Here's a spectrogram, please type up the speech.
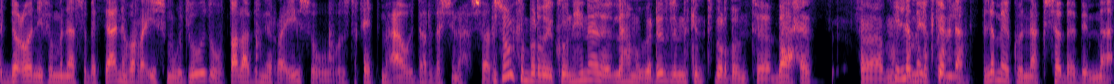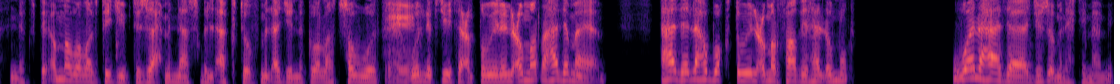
دعوني في مناسبة ثانية والرئيس موجود وطلبني الرئيس والتقيت معه ودردشنا حسون بس ممكن برضو يكون هنا لها مبرر لأنك أنت برضو أنت باحث فمهتم إنك يكون تفهم. لما يكون هناك سبب ما إنك بت... أما والله بتجي بتزاحم الناس بالأكتف من أجل إنك والله تصور إيه. وإنك جيت عن طويل العمر هذا ما هذا له وقت طويل العمر فاضي لهالأمور. ولا هذا جزء من اهتمامي.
